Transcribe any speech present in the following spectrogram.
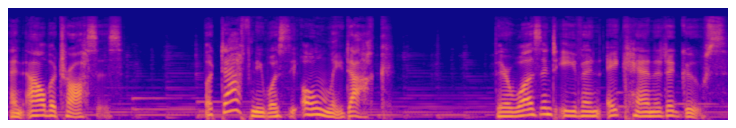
and albatrosses, but Daphne was the only duck. There wasn't even a Canada goose.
